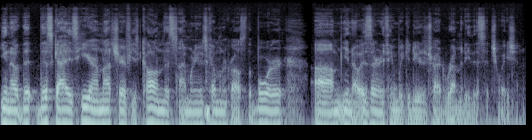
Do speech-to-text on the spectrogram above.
you know, that this guy's here. I'm not sure if he's caught him this time when he was coming across the border. Um, you know, is there anything we could do to try to remedy the situation?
